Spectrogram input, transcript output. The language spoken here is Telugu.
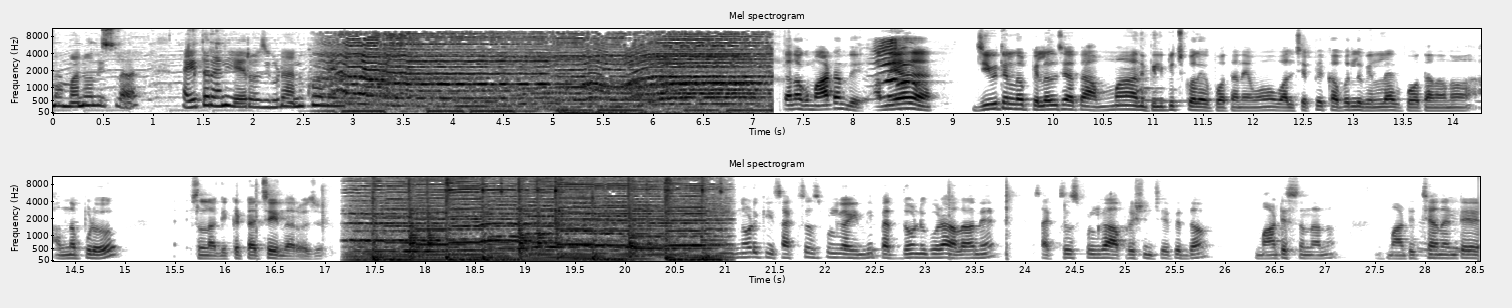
నా మనోళ్ళు ఇట్లా అవుతారని ఏ రోజు కూడా అనుకోలేదు. తను ఒక మాట ఉంది అన్నయ్య జీవితంలో పిల్లల చేత అమ్మ అని పిలిపించుకోలేకపోతానేమో వాళ్ళు చెప్పే కబుర్లు వినలేకపోతాను అన్నప్పుడు అసలు నాకు ఇక్కడ టచ్ అయింది ఆ రోజు. చిన్నోడికి సక్సెస్ఫుల్గా అయింది పెద్దోడిని కూడా అలానే సక్సెస్ఫుల్గా ఆపరేషన్ చేపిద్దాం మాట ఇస్తున్నాను మాట ఇచ్చానంటే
